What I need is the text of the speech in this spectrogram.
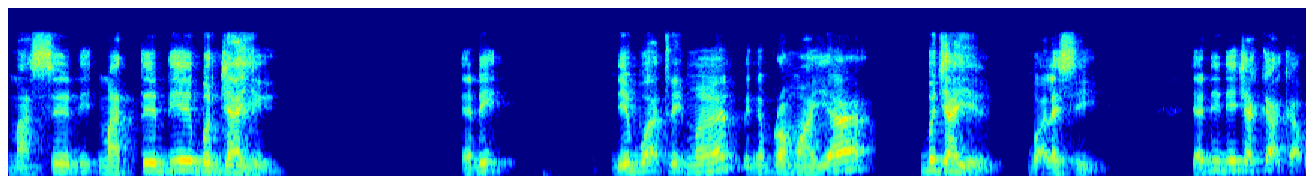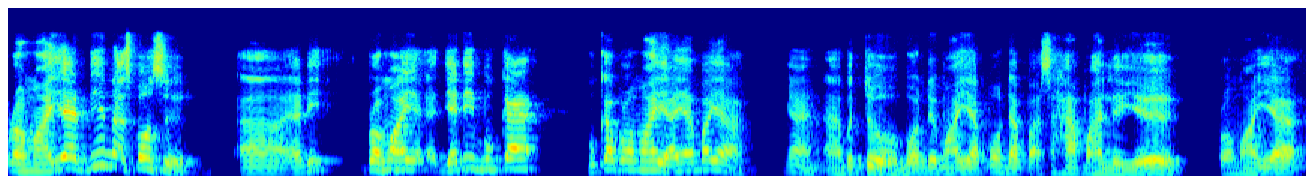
Masa di, mata dia berjaya. Jadi dia buat treatment dengan Prof Mahaya berjaya buat lesi. Jadi dia cakap kat Prof Mahaya dia nak sponsor. Uh, jadi Prof Mahaya jadi bukan bukan Prof Mahaya yang bayar kan? Uh, betul bonda Mahaya pun dapat saham pahala ya. Prof Mahaya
